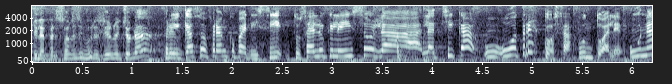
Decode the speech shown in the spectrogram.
que la persona sin hubiera hecho nada. Pero en el caso de Franco Parisi, ¿tú sabes lo que le hizo la, la chica? Hu- Hubo tres cosas puntuales. Una,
